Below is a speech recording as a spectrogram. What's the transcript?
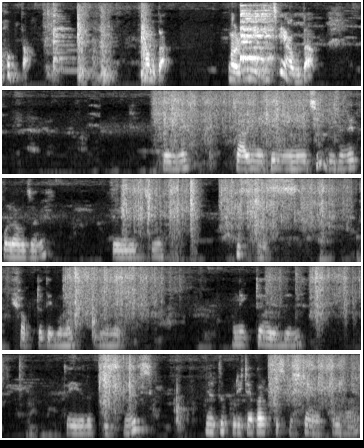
হাবুদা। হাবুদা, গরম লেগেছে হাবুদা। তো এই যে চাল মেখে নিয়ে নিয়েছি, দুজনের পোলাও যাবে। তো এই হচ্ছে কিসমিস সবটা দেবো না মানে অনেকটা হয়ে যাবে। তো এই হলো কিশমিশ যেহেতু কুড়ি টাকার কিশমিশটা অনেকটাই হয়।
